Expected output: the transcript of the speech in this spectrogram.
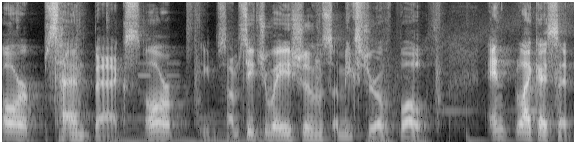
or sandbags, or in some situations, a mixture of both. And like I said,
